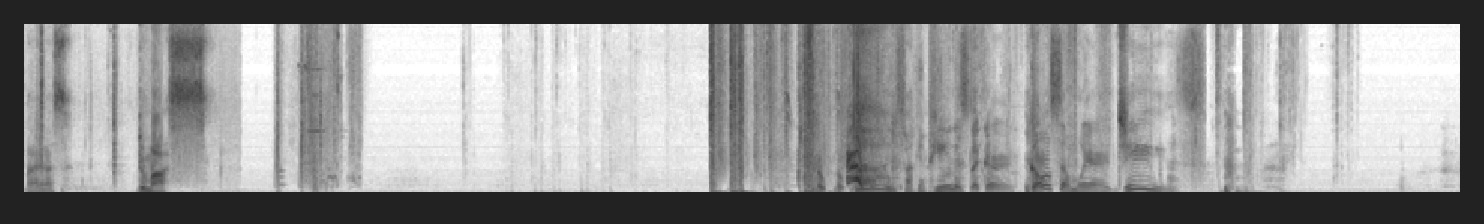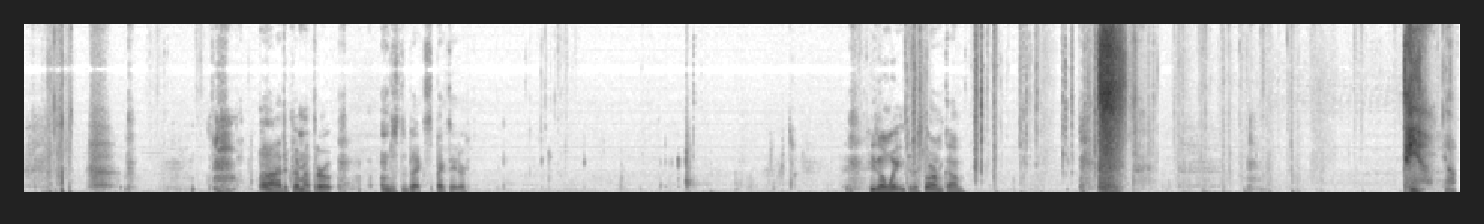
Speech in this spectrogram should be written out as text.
my ass. Dumas. Nope, nope, nope, Oh, nope, ah, you fucking penis licker. Go somewhere. Jeez. Oh, I had to clear my throat. I'm just a spectator. He's gonna wait until the storm come. Damn. Y'all.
